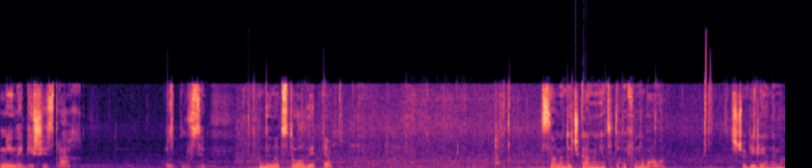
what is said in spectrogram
мій найбільший страх збувся. 11 липня саме дочка мені зателефонувала, що Вілія нема.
